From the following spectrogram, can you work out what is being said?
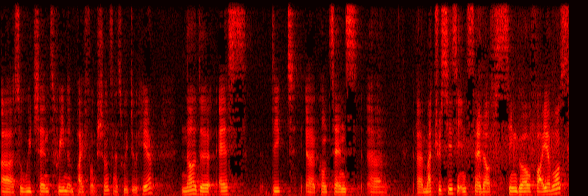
Uh, so we chain three NumPy functions, as we do here. Now the SDict uh, contains uh, uh, matrices instead of single variables.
